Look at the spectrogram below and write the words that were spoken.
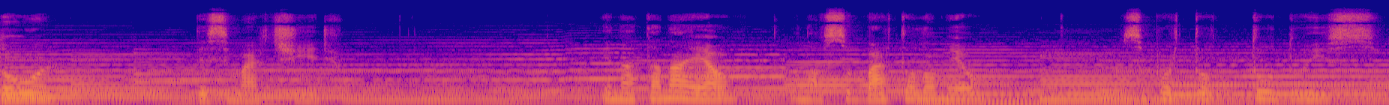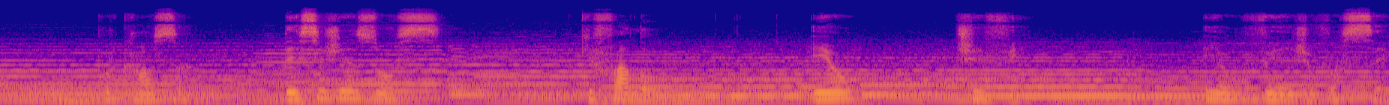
dor desse martírio. E Natanael, o nosso Bartolomeu, suportou tudo isso por causa desse Jesus que falou: Eu te vi, eu vejo você.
